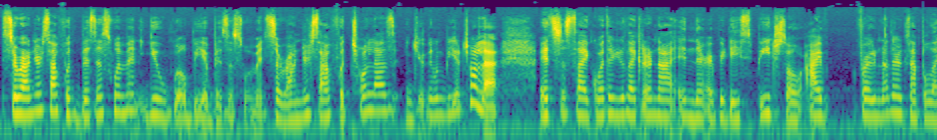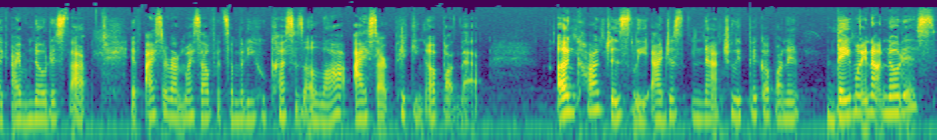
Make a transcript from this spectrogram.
Surround yourself with businesswomen, you will be a businesswoman. Surround yourself with cholas, you're going to be a chola. It's just like whether you like it or not in their everyday speech. So I for another example, like I've noticed that if I surround myself with somebody who cusses a lot, I start picking up on that. Unconsciously, I just naturally pick up on it. They might not notice,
